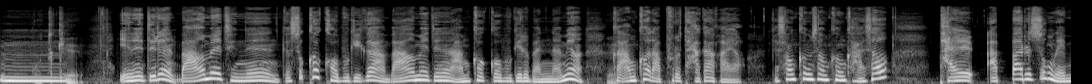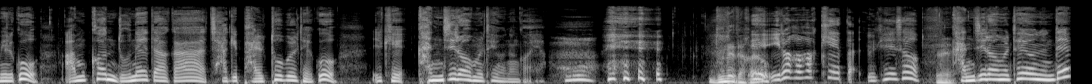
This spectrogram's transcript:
음, 어떻게? 얘네들은 마음에 드는 그러니까 수컷 거북이가 마음에 드는 암컷 거북이를 만나면 그 암컷 앞으로 다가가요. 이렇게 성큼성큼 가서 발 앞발을 쑥 내밀고 암컷 눈에다가 자기 발톱을 대고 이렇게 간지러움을 태우는 거예요. 눈에다가요? 예, 이렇게 딱 이렇게 해서 네. 간지럼을 태우는데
